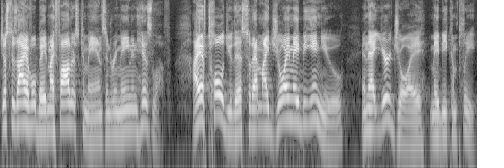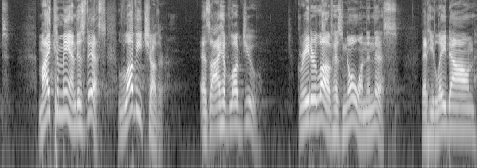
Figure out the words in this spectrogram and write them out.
just as I have obeyed my Father's commands and remain in his love. I have told you this so that my joy may be in you and that your joy may be complete. My command is this love each other as I have loved you. Greater love has no one than this, that he lay down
